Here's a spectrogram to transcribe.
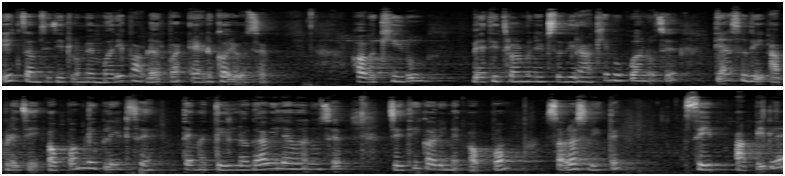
એક ચમચી જેટલો મેં મરી પાવડર પણ એડ કર્યો છે. હવે ખીરું બેથી ત્રણ મિનિટ સુધી રાખી મૂકવાનું છે. ત્યાં સુધી આપણે જે અપમની પ્લેટ છે, તેમાં તેલ લગાવી લેવાનું છે, જેથી કરીને અપમ સરસ રીતે શેપ આપી લે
